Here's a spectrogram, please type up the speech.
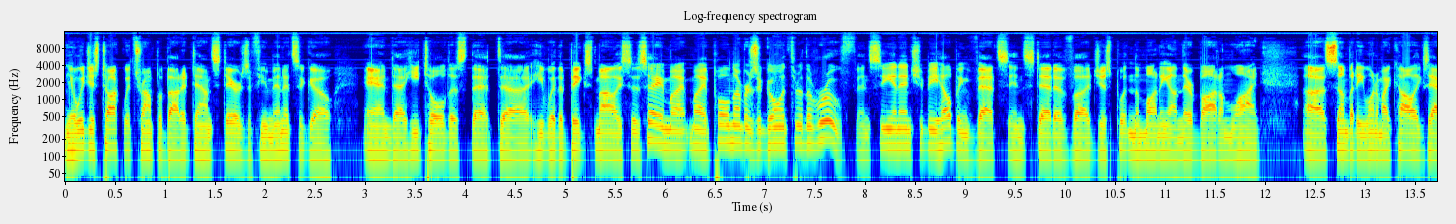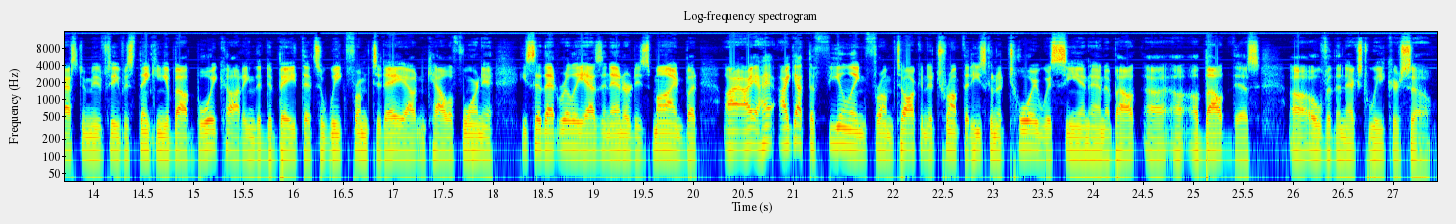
Yeah, we just talked with Trump about it downstairs a few minutes ago, and uh, he told us that uh, he, with a big smile, he says, "Hey, my, my poll numbers are going through the roof, and CNN should be helping vets instead of uh, just putting the money on their bottom line." Uh, somebody, one of my colleagues, asked him if he was thinking about boycotting the debate that's a week from today out in California. He said that really hasn't entered his mind, but I, I, I got the feeling from talking to Trump that he's going to toy with CNN about uh, uh, about this over the next week or so.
